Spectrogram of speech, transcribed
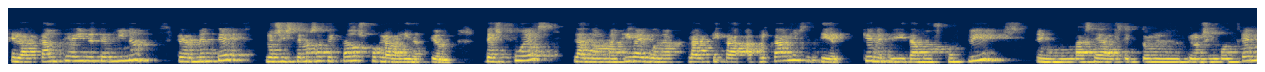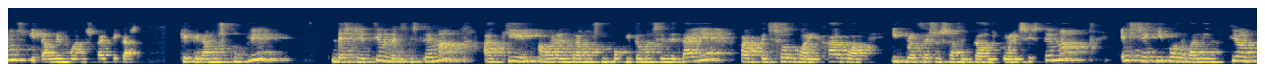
el alcance ahí determina realmente los sistemas afectados por la validación. Después, la normativa y buena práctica aplicable, es decir, qué necesitamos cumplir en base al sector en el que nos encontremos y también buenas prácticas que queramos cumplir Descripción del sistema. Aquí ahora entramos un poquito más en detalle, parte software y hardware y procesos afectados por el sistema. Ese equipo de validación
